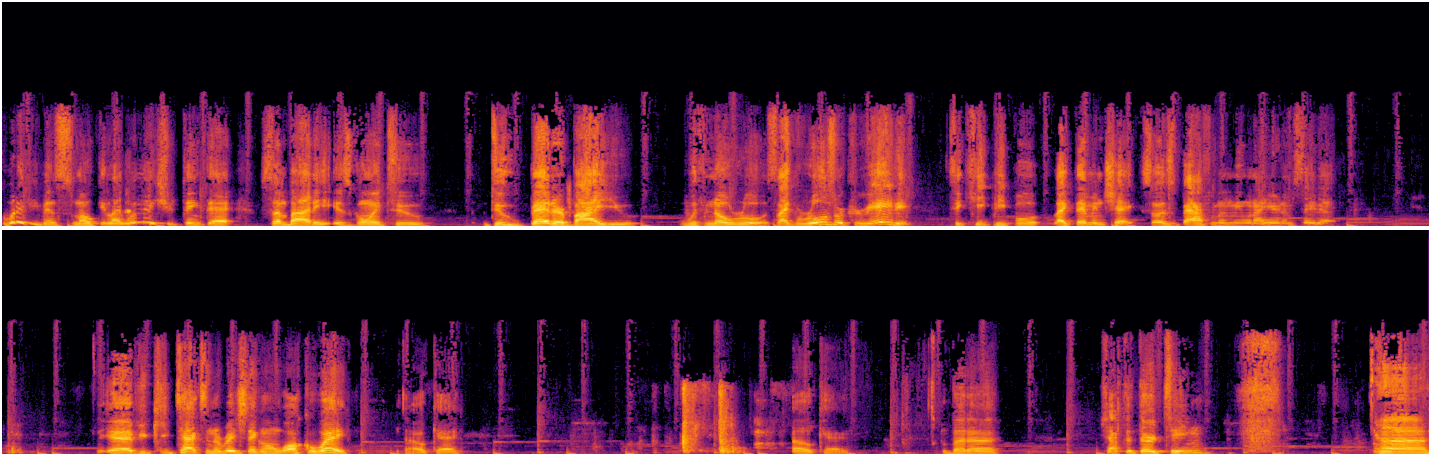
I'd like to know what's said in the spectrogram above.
what have you been smoking? Like, what makes you think that somebody is going to do better by you with no rules? Like, rules were created to keep people like them in check. So it's baffling me when I hear them say that. Yeah, if you keep taxing the rich, they're to walk away. Okay. Okay. But uh chapter 13 uh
